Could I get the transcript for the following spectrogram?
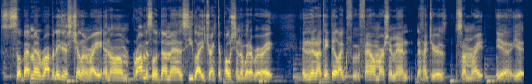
so Batman and Robin, they just chilling, right? And um, Robin's little dumbass, he like drank the potion or whatever, right? And then I think they like found Martian Manhunter or something, right? Yeah, yeah,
